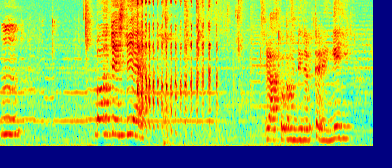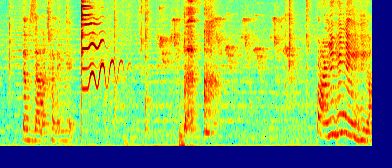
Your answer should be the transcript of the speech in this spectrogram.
हम्म बहुत टेस्टी है। रात को तो हम डिनर करेंगे ही, तब ज़्यादा अच्छा लेंगे पानी भी नहीं दिया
